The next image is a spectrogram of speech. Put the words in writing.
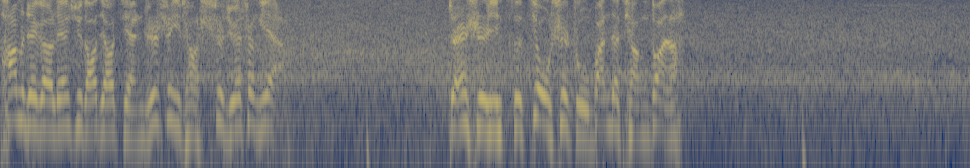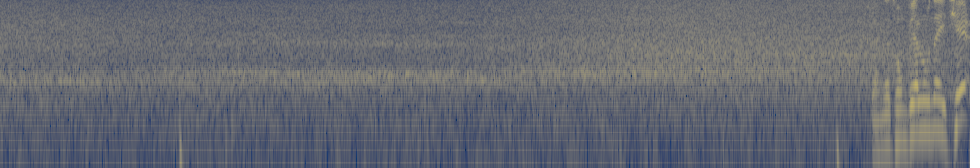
他们这个连续倒脚简直是一场视觉盛宴，真是一次救世主般的抢断啊！选择从边路内切，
